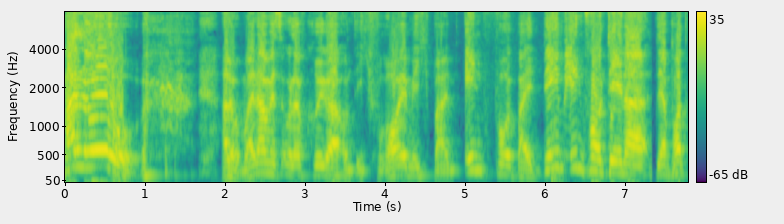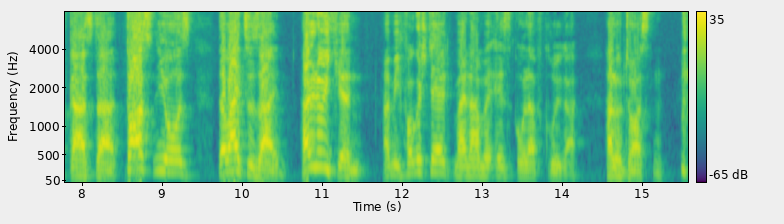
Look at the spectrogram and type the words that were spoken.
Hallo! Hallo, mein Name ist Olaf Krüger und ich freue mich beim Info, bei dem Infotainer der Podcaster, Thorsten Joost, dabei zu sein. Hallöchen! Hab mich vorgestellt, mein Name ist Olaf Krüger. Hallo Thorsten.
